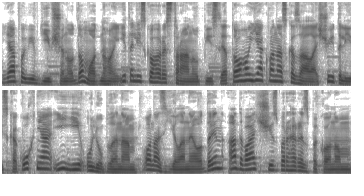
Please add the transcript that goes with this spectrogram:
Я повів дівчину до модного італійського ресторану після того, як вона сказала, що італійська кухня її улюблена. Вона з'їла не один, а два чізбергери з беконом.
